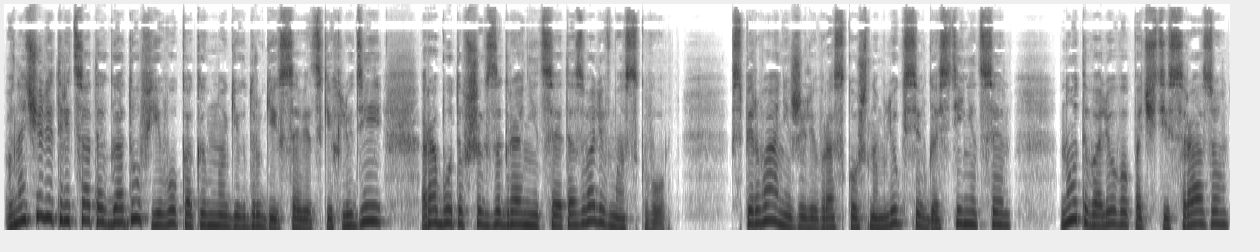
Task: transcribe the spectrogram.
В начале 30-х годов его, как и многих других советских людей, работавших за границей, отозвали в Москву. Сперва они жили в роскошном люксе в гостинице, но Tavalева почти сразу,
